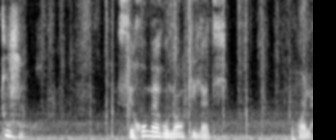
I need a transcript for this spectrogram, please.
toujours. C'est Romain Roland qui l'a dit. Voilà.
